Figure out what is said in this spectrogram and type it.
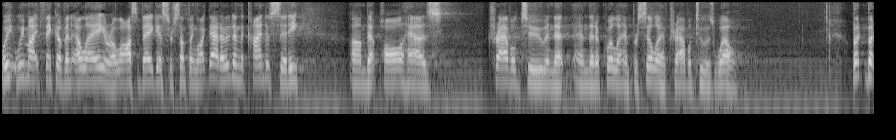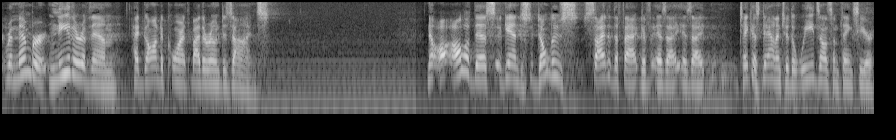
we, we might think of an LA or a Las Vegas or something like that. Other than the kind of city um, that Paul has traveled to and that, and that Aquila and Priscilla have traveled to as well. But, but remember, neither of them had gone to Corinth by their own designs. Now, all of this, again, don't lose sight of the fact, as, I, as I take us down into the weeds on some things here,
